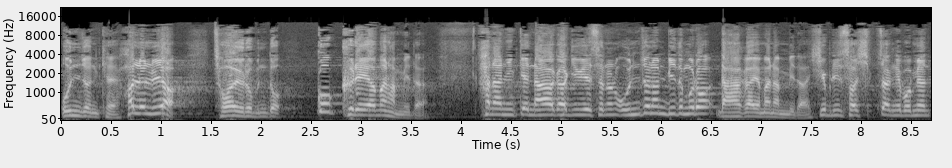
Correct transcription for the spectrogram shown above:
온전케. 할렐루야! 저와 여러분도 꼭 그래야만 합니다. 하나님께 나아가기 위해서는 온전한 믿음으로 나아가야만 합니다. 히브리서 10장에 보면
